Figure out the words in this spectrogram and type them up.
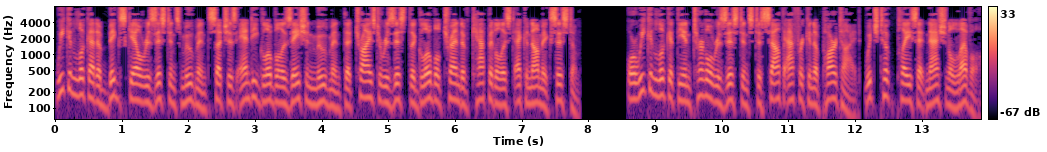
We can look at a big-scale resistance movement such as anti-globalization movement that tries to resist the global trend of capitalist economic system. Or we can look at the internal resistance to South African apartheid, which took place at national level.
